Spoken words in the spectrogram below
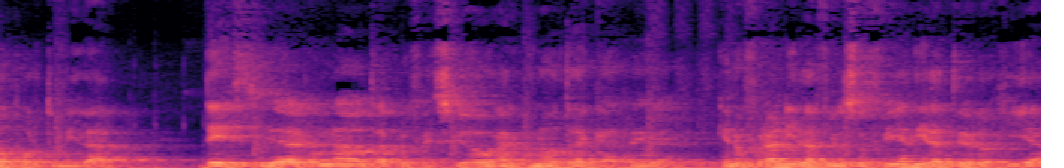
oportunidad de estudiar alguna otra profesión, alguna otra carrera, que no fuera ni la filosofía ni la teología,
